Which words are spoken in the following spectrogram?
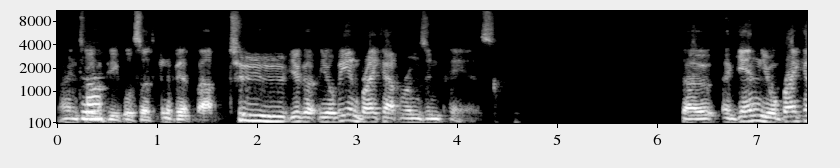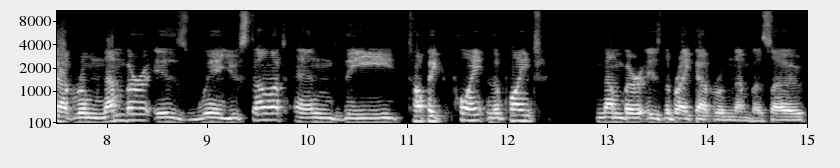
Nineteen no. people, so it's going to be about two. You got. You'll be in breakout rooms in pairs. So again, your breakout room number is where you start, and the topic point, the point number is the breakout room number. So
